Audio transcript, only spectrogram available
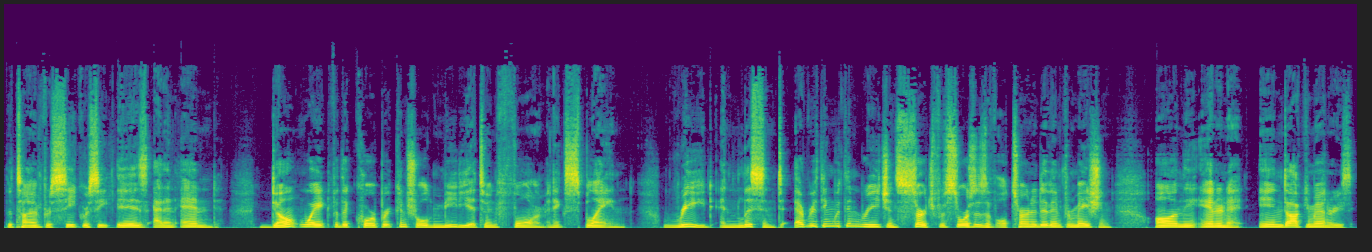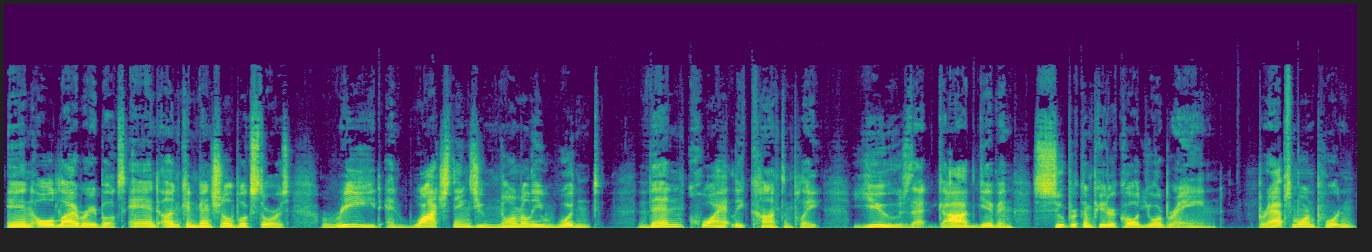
The time for secrecy is at an end. Don't wait for the corporate controlled media to inform and explain. Read and listen to everything within reach and search for sources of alternative information on the internet, in documentaries, in old library books, and unconventional bookstores. Read and watch things you normally wouldn't. Then quietly contemplate. Use that God given supercomputer called your brain. Perhaps more important,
